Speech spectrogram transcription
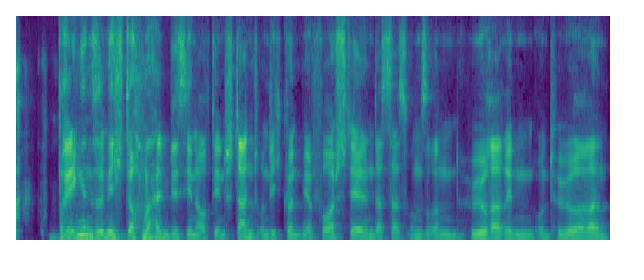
bringen Sie mich doch mal ein bisschen auf den Stand und ich könnte mir vorstellen, dass das unseren Hörerinnen und Hörern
